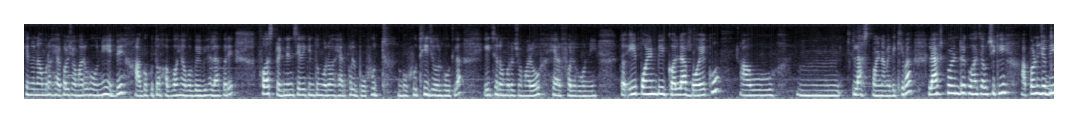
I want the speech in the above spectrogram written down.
କିନ୍ତୁ ନା ମୋର ହେୟାର ଫଲ୍ ଜମା ଜମାରୁ ହେଉନି ଏବେ ଆଗକୁ ତ ହେବ ହିଁ ହେବ ବେବି ହେଲା ପରେ ଫର୍ଷ୍ଟ ପ୍ରେଗନେନ୍ସିରେ କିନ୍ତୁ ମୋର ହେୟାରଫଲ୍ ବହୁତ ବହୁତ ହି ଜୋର ହେଉଥିଲା ଏଇଥର ମୋର ଜମାରୁ ହେୟାରଫଲ୍ ହେଉନି ତ ଏଇ ପଏଣ୍ଟ ବି ଗଲା ବୟକୁ ଆଉ ଲାଷ୍ଟ ପଏଣ୍ଟ ଆମେ ଦେଖିବା ଲାଷ୍ଟ ପଏଣ୍ଟରେ କୁହାଯାଉଛି କି ଆପଣ ଯଦି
